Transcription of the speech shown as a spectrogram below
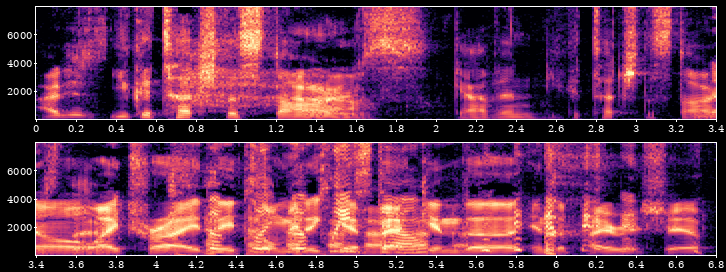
I just You could touch the stars, Gavin. You could touch the stars. No, there. I tried. They told me to get back in the in the pirate ship.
